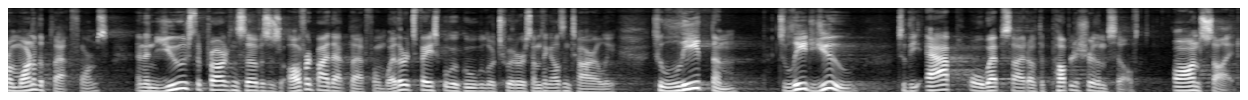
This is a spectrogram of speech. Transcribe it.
from one of the platforms and then use the products and services offered by that platform, whether it's Facebook or Google or Twitter or something else entirely, to lead them, to lead you to the app or website of the publisher themselves, on site.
